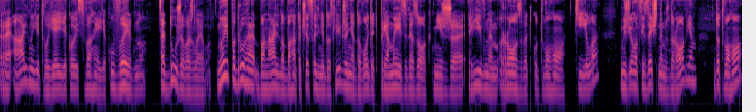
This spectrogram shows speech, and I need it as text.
реальної твоєї якоїсь ваги, яку видно. Це дуже важливо. Ну і по-друге, банально багаточисельні дослідження доводять прямий зв'язок між е, рівнем розвитку твого тіла, між його фізичним здоров'ям до твого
